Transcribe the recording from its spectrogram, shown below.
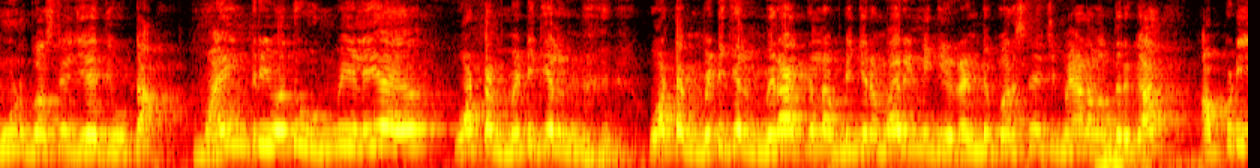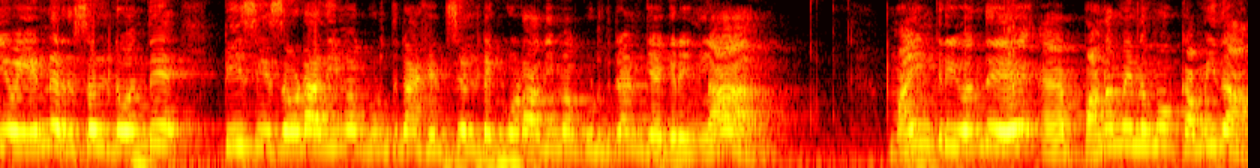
மூணு பர்சன்டேஜ் ஏற்றி விட்டான். மைண்ட்ரி வந்து உண்மையிலேயே ஓட்ட மெடிக்கல் ஓட்ட மெடிக்கல் மிராக்கல் அப்படிங்கிற மாதிரி இன்னைக்கு ரெண்டு பர்சன்டேஜ் மேலே வந்திருக்கா. அப்படி இவன் என்ன ரிசல்ட் வந்து டிசிஎஸோட அதிகமாக கொடுத்துட்டான் ஹெச்எல் டெக்கோட அதிகமாக கொடுத்துட்டான்னு கேட்குறீங்களா மைண்ட்ரி வந்து பணம் என்னமோ கம்மி தான்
